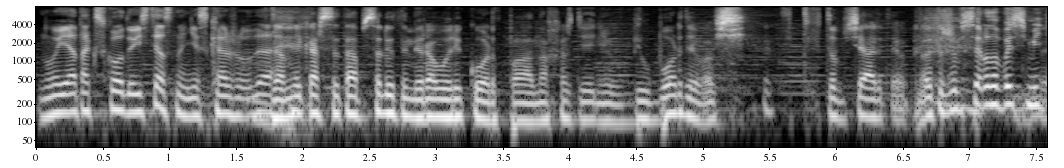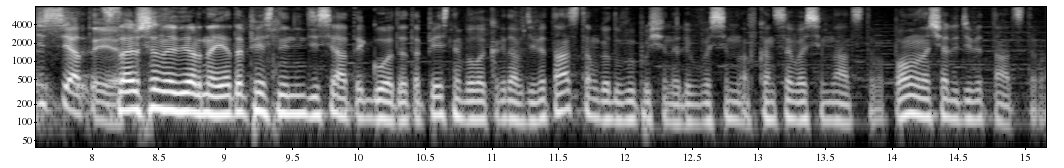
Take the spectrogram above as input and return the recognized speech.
Ну, я так сходу, естественно, не скажу, да. мне кажется, это абсолютно мировой рекорд по нахождению в билборде вообще, в топ-чарте. Но это же все равно 80-е. Совершенно верно. И эта песня не десятый год. Эта песня была когда? В девятнадцатом году выпущена или в, 18, в конце 18-го? По-моему, в начале 19-го.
